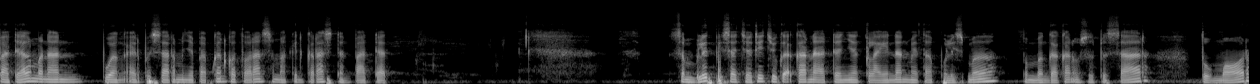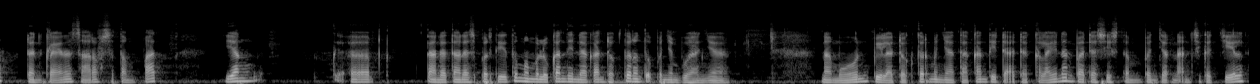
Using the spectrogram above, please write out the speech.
Padahal menahan buang air besar menyebabkan kotoran semakin keras dan padat. Sembelit bisa jadi juga karena adanya kelainan metabolisme, pembengkakan usus besar, tumor, dan kelainan saraf setempat yang eh, tanda-tanda seperti itu memerlukan tindakan dokter untuk penyembuhannya. Namun, bila dokter menyatakan tidak ada kelainan pada sistem pencernaan si kecil,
